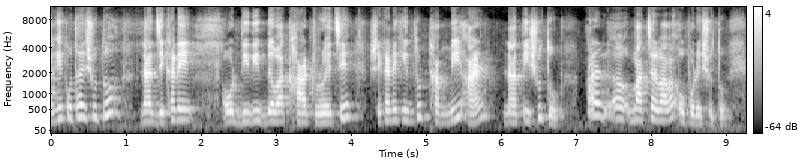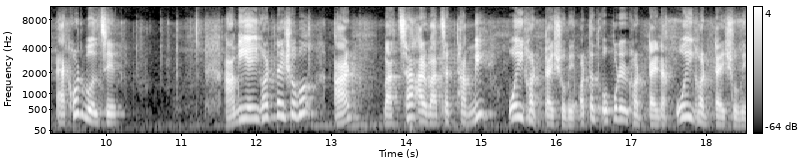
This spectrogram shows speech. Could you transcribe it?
আগে কোথায় শুতো না, যেখানে ওর দিদির দেওয়া খাট রয়েছে, সেখানে কিন্তু ঠাম্মি আর নাতি শুতো আর বাচ্চার বাবা ওপরে শুতো এখন বলছে, আমি এই ঘরটায় শোবো আর বাচ্চা আর বাচ্চার ঠাম্মি ওই ঘরটায় শোবে, অর্থাৎ ওপরের ঘরটায় না, ওই ঘরটায় শোবে।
